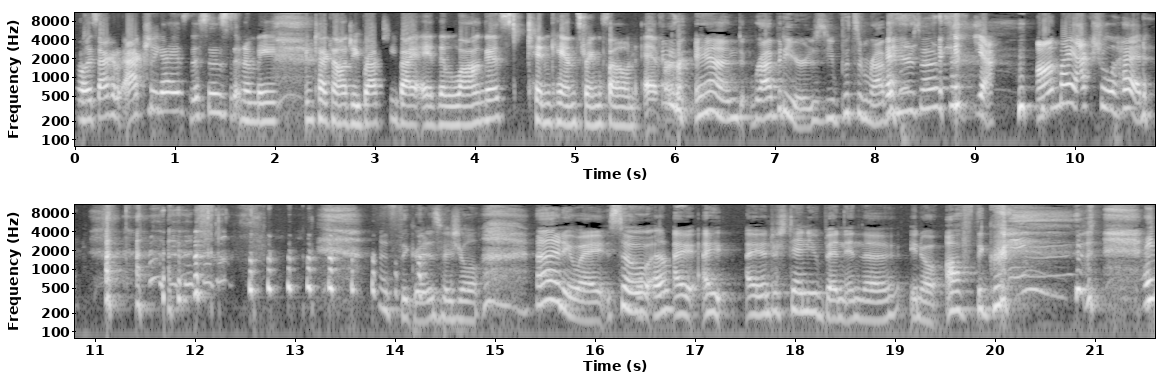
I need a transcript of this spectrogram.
Oh, it's ac- actually, guys, this is an amazing technology brought to you by a, the longest tin can string phone ever. and rabbit ears. You put some rabbit ears out. yeah, on my actual head. That's the greatest visual. Anyway, so Hello. I, I I understand you've been in the you know off the grid. I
